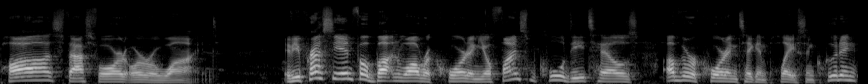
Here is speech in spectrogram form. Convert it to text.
pause, fast forward, or rewind. If you press the info button while recording, you'll find some cool details of the recording taking place, including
